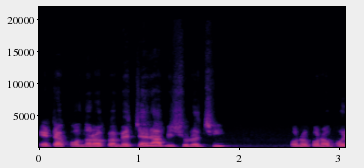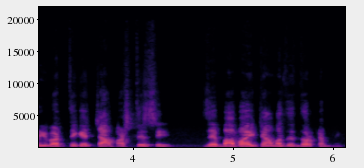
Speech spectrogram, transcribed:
এটা কোনো রকমের চায় না। আমি শুনেছি, কোনো কোনো পরিবার থেকে চাপ আসতেছে যে, বাবা, এটা আমাদের দরকার নেই।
